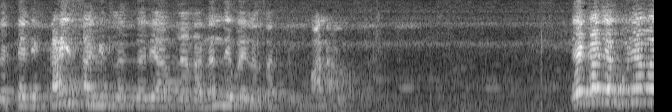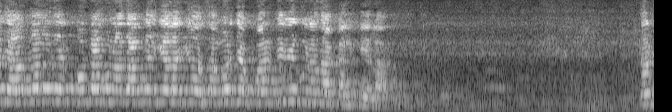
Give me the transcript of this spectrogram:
तर त्यांनी काही सांगितलं तरी आपल्याला नंदी बैलासारखे मान आलो. एखाद्या गुन्ह्यामध्ये आपल्याला जर खोटा गुन्हा दाखल केला किंवा समोरच्या पार्टीने गुन्हा दाखल केला तर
